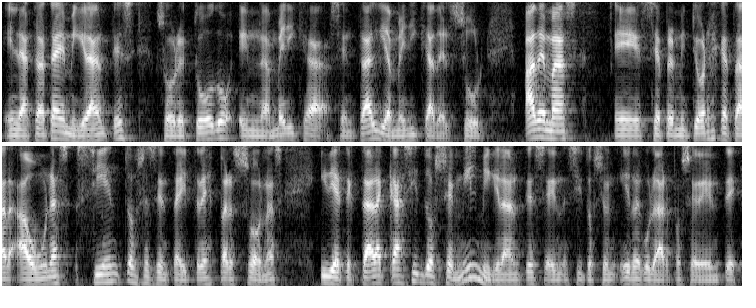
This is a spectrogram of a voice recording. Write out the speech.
en la trata de migrantes, sobre todo en América Central y América del Sur. Además, eh, se permitió rescatar a unas 163 personas y detectar a casi 12.000 migrantes en situación irregular procedente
